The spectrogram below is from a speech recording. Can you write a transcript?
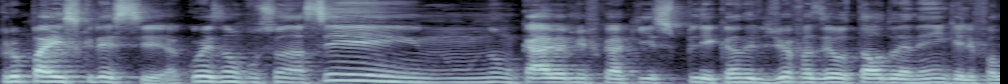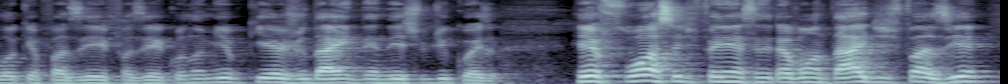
para o país crescer. A coisa não funciona assim, não cabe a mim ficar aqui explicando. Ele devia fazer o tal do Enem que ele falou que ia fazer, fazer economia, porque ia ajudar a entender esse tipo de coisa reforça a diferença entre a vontade de fazer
